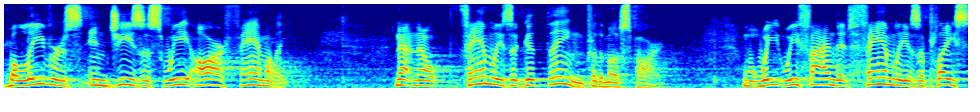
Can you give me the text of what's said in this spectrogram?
believers in Jesus, we are family. Now, now, family is a good thing for the most part. We, we find that family is a place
